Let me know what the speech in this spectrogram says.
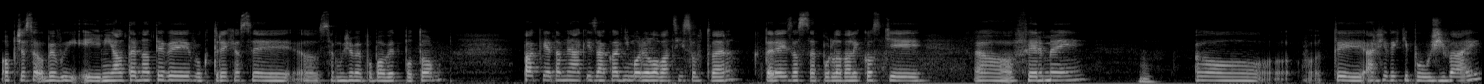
Občas se objevují i jiné alternativy, o kterých asi uh, se můžeme pobavit potom. Pak je tam nějaký základní modelovací software, který zase podle velikosti uh, firmy hmm. uh, ty architekti používají.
